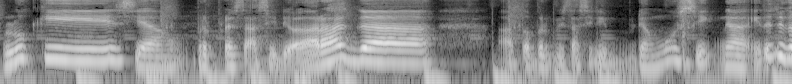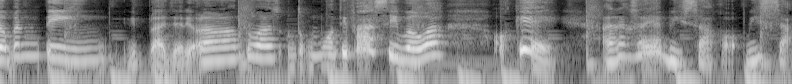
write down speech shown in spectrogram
melukis, yang berprestasi di olahraga, atau berprestasi di bidang musik. Nah, itu juga penting dipelajari oleh orang tua untuk memotivasi bahwa oke, okay, anak saya bisa kok, bisa.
